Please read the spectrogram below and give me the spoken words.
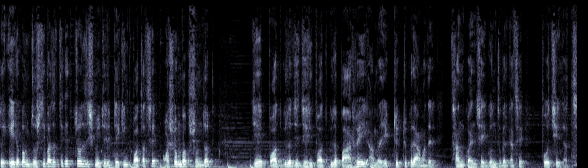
তো এরকম দোস্তি বাজার থেকে চল্লিশ মিনিটের ট্রেকিং পথ আছে। অসম্ভব সুন্দর। যে পথগুলো, যে জেরি পথগুলো পার হয়েই আমরা একটু একটু করে আমাদের থান কয়েন সেই গন্তব্যের কাছে পৌঁছে যাচ্ছে।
